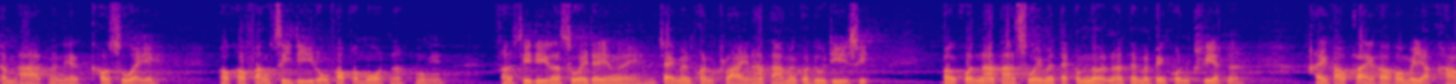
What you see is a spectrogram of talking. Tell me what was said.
สัมภาษณ์ว่าเนี่ยเขาสวยเพราะเขาฟังซีดีหลวงพ่อประโมทนะพวกนี้ฟังซีดีแล้วสวยได้ยังไง ใจมันผ่อนคลายหน้าตามันก็ดูดีสิ บางคนหน้าตาสวยมาแต่กำเนิดนะ แต่มันเป็นคนเครียดนะใครเข้าใกล้เขาก็ไม่อยากเข้า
